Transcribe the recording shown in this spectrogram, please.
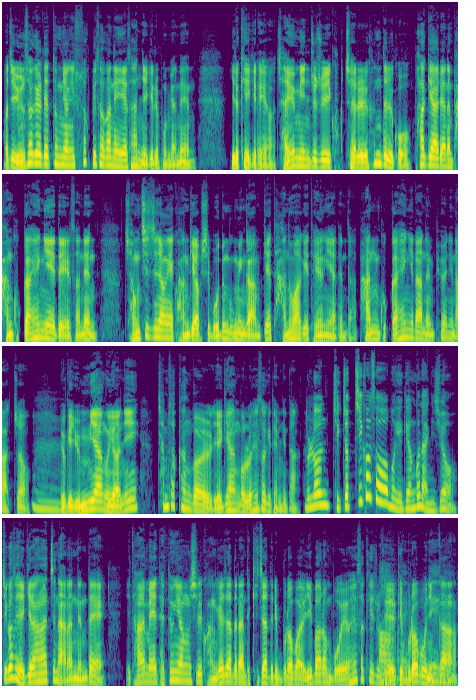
어제 윤석열 대통령이 수석비서관에 의해서 한 얘기를 보면은 이렇게 얘기를 해요. 자유민주주의 국채를 흔들고 파괴하려는 반국가 행위에 대해서는 정치 진영에 관계없이 모든 국민과 함께 단호하게 대응해야 된다. 반국가 행위라는 표현이 나왔죠. 음. 이게 윤미향 의원이 참석한 걸 얘기한 걸로 해석이 됩니다. 물론 직접 찍어서 뭐 얘기한 건 아니죠. 찍어서 얘기를 하지는 않았는데 이 다음에 대통령실 관계자들한테 기자들이 물어봐요. 이 발언 뭐예요? 해석해 주세요. 아, 이렇게 예, 물어보니까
